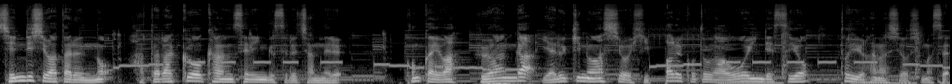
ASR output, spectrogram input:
心理師わたるんの働くをカウンセリングするチャンネル。今回は不安がやる気の足を引っ張ることが多いんですよ。という話をします。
